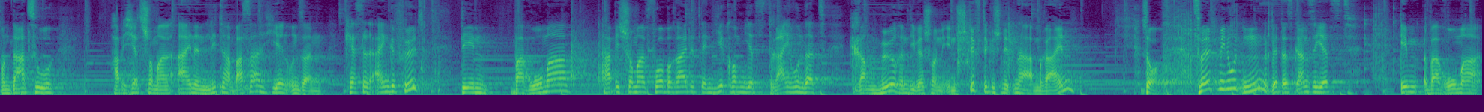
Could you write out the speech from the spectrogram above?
und dazu habe ich jetzt schon mal einen Liter Wasser hier in unseren Kessel eingefüllt. Den Varoma habe ich schon mal vorbereitet, denn hier kommen jetzt 300 Gramm Möhren, die wir schon in Stifte geschnitten haben rein. So, 12 Minuten wird das Ganze jetzt im Varoma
